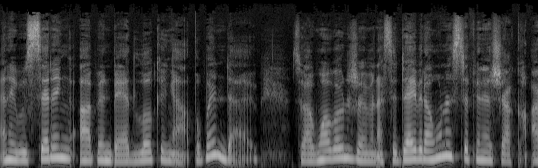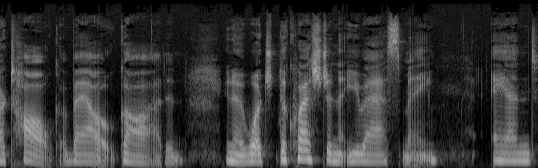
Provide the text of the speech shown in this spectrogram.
And he was sitting up in bed looking out the window. So I walked over to his room and I said, David, I want us to finish our, our talk about God and, you know, what the question that you asked me. And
